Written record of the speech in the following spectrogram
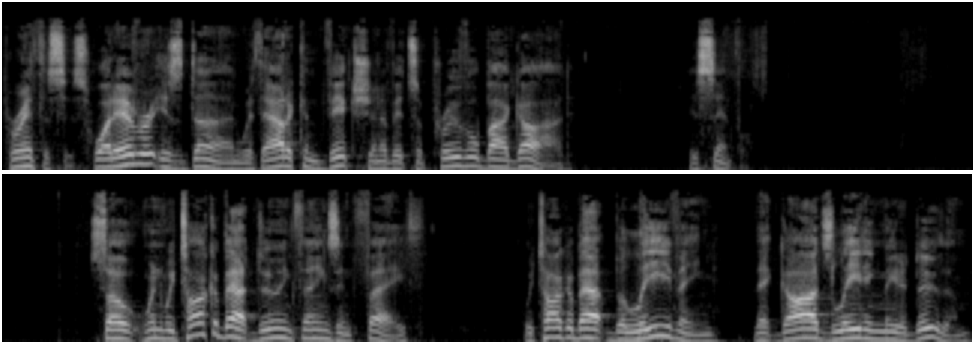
Parenthesis, whatever is done without a conviction of its approval by God is sinful. So when we talk about doing things in faith, we talk about believing that God's leading me to do them.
